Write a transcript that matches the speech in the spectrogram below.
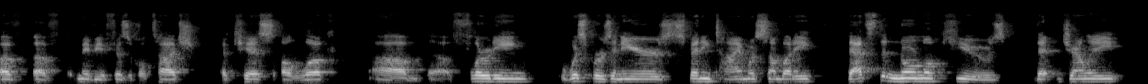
of of maybe a physical touch, a kiss, a look, um, uh, flirting, whispers in ears, spending time with somebody. That's the normal cues that generally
